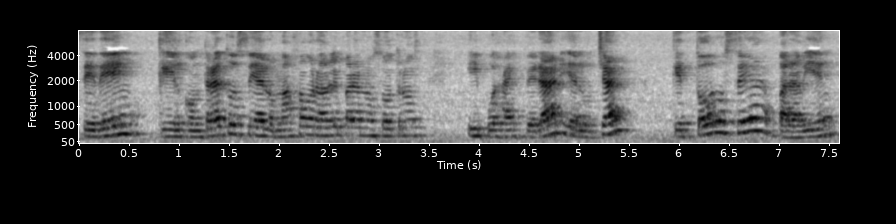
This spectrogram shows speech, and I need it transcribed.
se den, que el contrato sea lo más favorable para nosotros y pues a esperar y a luchar que todo sea para bien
